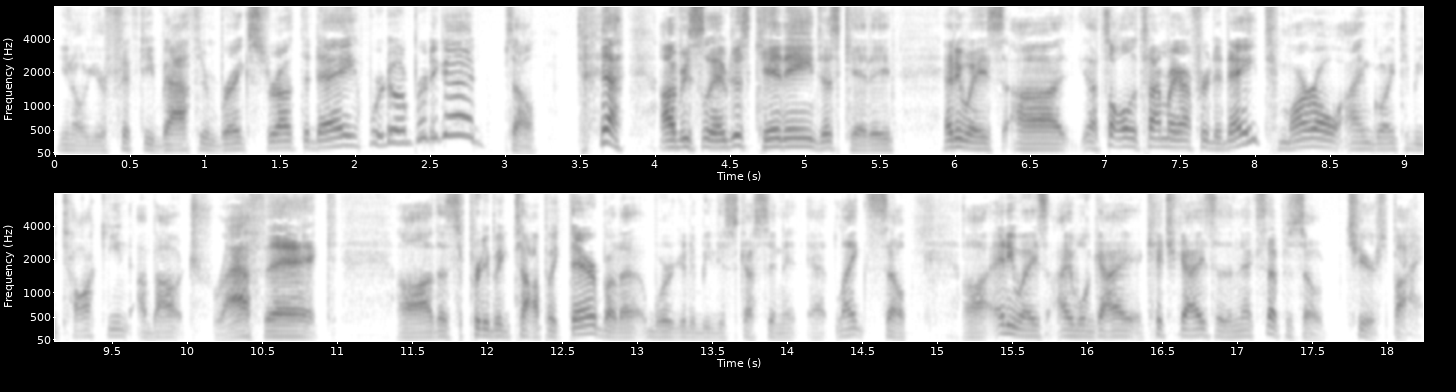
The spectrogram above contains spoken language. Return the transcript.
you know, your 50 bathroom breaks throughout the day, we're doing pretty good. So Obviously, I'm just kidding, just kidding. Anyways, uh, that's all the time I got for today. Tomorrow, I'm going to be talking about traffic. Uh, that's a pretty big topic there, but uh, we're going to be discussing it at length. So, uh, anyways, I will guy, catch you guys in the next episode. Cheers. Bye.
